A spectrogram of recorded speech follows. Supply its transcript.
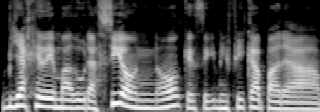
viaje de maduración, ¿no? Que significa para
